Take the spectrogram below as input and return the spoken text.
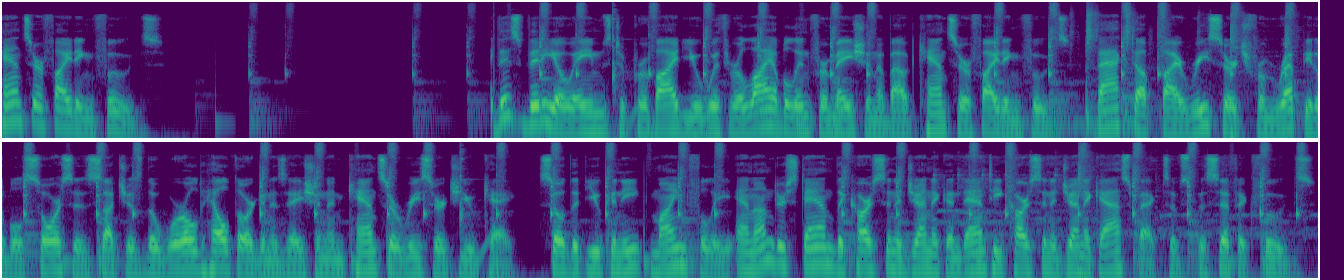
Cancer-fighting foods. This video aims to provide you with reliable information about cancer-fighting foods, backed up by research from reputable sources such as the World Health Organization and Cancer Research UK, so that you can eat mindfully and understand the carcinogenic and anti-carcinogenic aspects of specific foods.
